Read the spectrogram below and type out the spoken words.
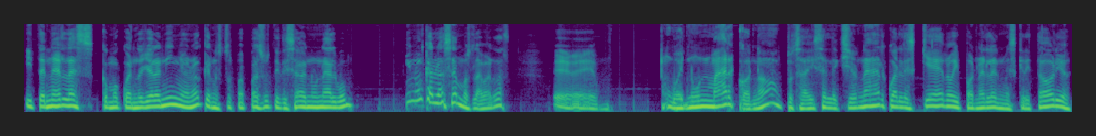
y tenerlas como cuando yo era niño, ¿no? Que nuestros papás utilizaban un álbum y nunca lo hacemos, la verdad. Eh, o en un marco, ¿no? Pues ahí seleccionar cuáles quiero y ponerle en mi escritorio.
